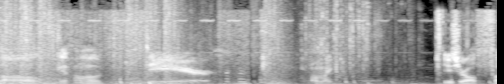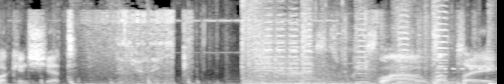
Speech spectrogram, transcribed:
Oh, get, oh dear. Oh my. These are all fucking shit. Wow, well played.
